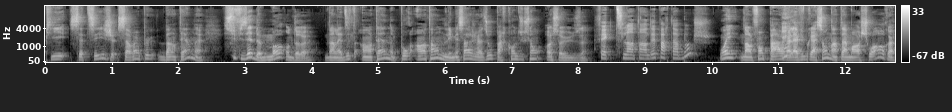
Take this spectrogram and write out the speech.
Puis cette tige servait un peu d'antenne. Suffisait de mordre dans la dite antenne pour entendre les messages radio par conduction osseuse. Fait que tu l'entendais par ta bouche? Oui, dans le fond, par Hein? la vibration dans ta mâchoire.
